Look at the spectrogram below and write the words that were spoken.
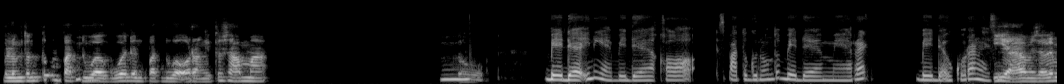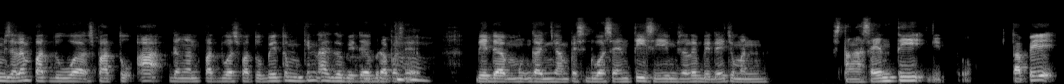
belum tentu 42 gue dan 42 orang itu sama Hmm. tuh. Beda ini ya, beda kalau sepatu gunung tuh beda merek, beda ukuran nggak sih? Iya, misalnya misalnya 42 sepatu A dengan 42 sepatu B itu mungkin agak beda berapa sih? Beda nggak nyampe 2 senti sih, misalnya bedanya cuman setengah senti gitu. Tapi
